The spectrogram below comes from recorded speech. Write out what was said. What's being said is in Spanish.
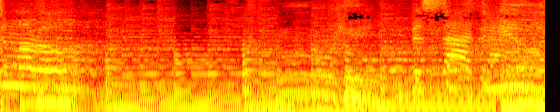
tomorrow. Ooh, here beside the new.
